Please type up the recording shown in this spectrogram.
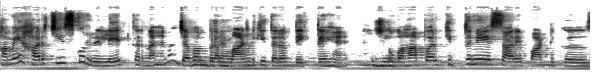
हमें हर चीज़ को रिलेट करना है ना। जब हम ब्रह्मांड की तरफ़ देखते हैं तो वहाँ पर कितने सारे particles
